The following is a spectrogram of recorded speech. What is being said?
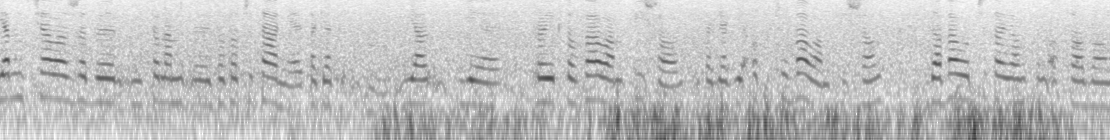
Ja bym chciała, żeby to, nam, to, to czytanie, tak jak ja je projektowałam pisząc i tak jak je odczuwałam pisząc, dawało czytającym osobom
